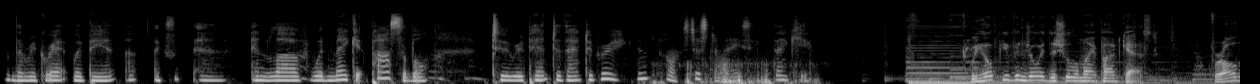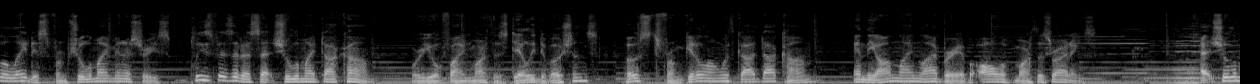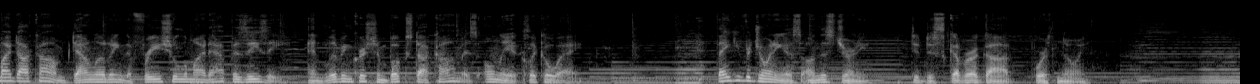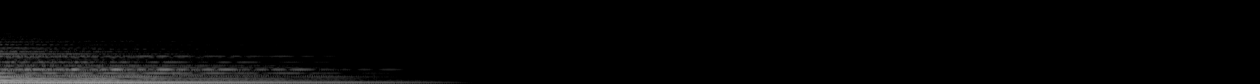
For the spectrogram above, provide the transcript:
The regret would be, uh, and and love would make it possible to repent to that degree. And, oh, it's just amazing. Thank you. We hope you've enjoyed the Shulamite podcast. For all the latest from Shulamite Ministries, please visit us at shulamite.com, where you'll find Martha's daily devotions, posts from getalongwithgod.com, and the online library of all of Martha's writings. At shulamite.com, downloading the free Shulamite app is easy, and livingchristianbooks.com is only a click away. Thank you for joining us on this journey to discover a God worth knowing.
